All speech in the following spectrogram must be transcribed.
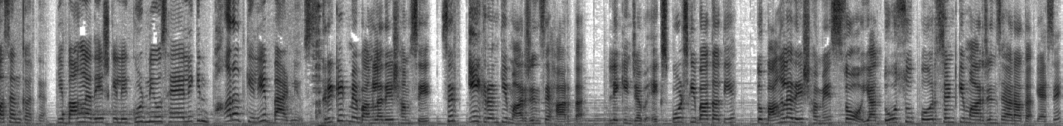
पसंद करते हैं। ये बांग्लादेश के लिए गुड न्यूज़ है लेकिन भारत के लिए बैड न्यूज़ क्रिकेट में बांग्लादेश हमसे सिर्फ़ एक रन की मार्जिन से हारता है। लेकिन जब एक्सपोर्ट्स की बात आती है तो बांग्लादेश हमें 100 या 200 परसेंट के मार्जिन से हराता है। कैसे?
